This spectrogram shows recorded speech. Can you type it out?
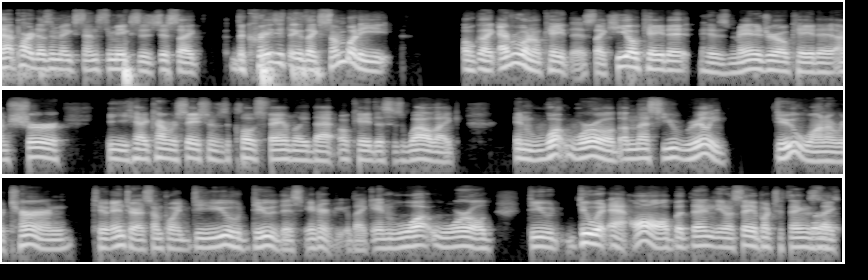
that part doesn't make sense to me because it's just like the crazy thing is like somebody oh like everyone okayed this. Like he okayed it. His manager okayed it. I'm sure he had conversations with a close family that okay this is well like in what world unless you really do want to return to Inter at some point do you do this interview? Like in what world do you do it at all? But then you know say a bunch of things right. like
